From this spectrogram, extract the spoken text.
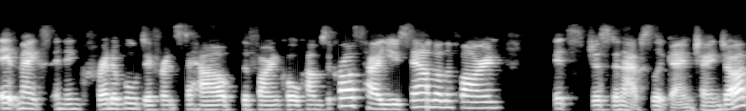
it makes an incredible difference to how the phone call comes across, how you sound on the phone. It's just an absolute game changer.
